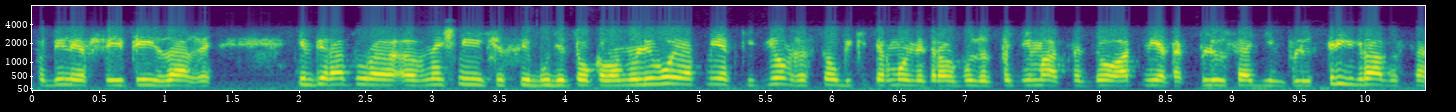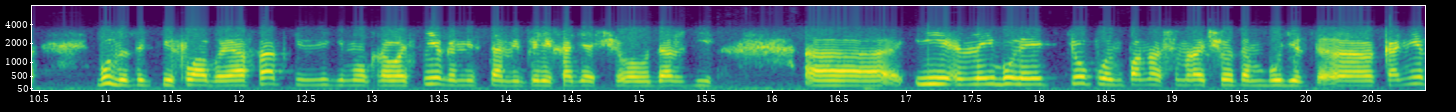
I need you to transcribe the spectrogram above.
побелевшие пейзажи. Температура э, в ночные часы будет около нулевой отметки. Днем же столбики термометров будут подниматься до отметок плюс 1, плюс 3 градуса. Будут идти слабые осадки в виде мокрого снега, местами переходящего в дожди. Э, и наиболее теплым, по нашим расчетам, будет э, конец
